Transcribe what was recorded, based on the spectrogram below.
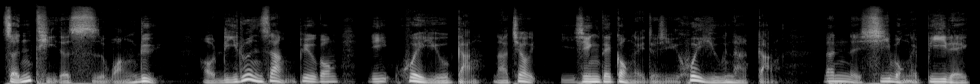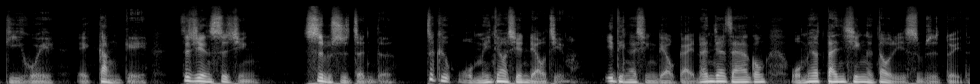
整体的死亡率。好，理论上，比如讲你会有降，那叫医生在讲的，就是会有那降，咱的死亡的比例机会会降低。这件事情是不是真的？这个我们一定要先了解嘛，一定要先了解。人家怎样讲，我们要担心的到底是不是对的？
